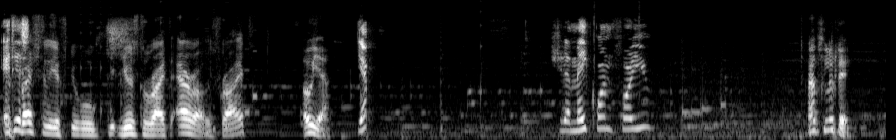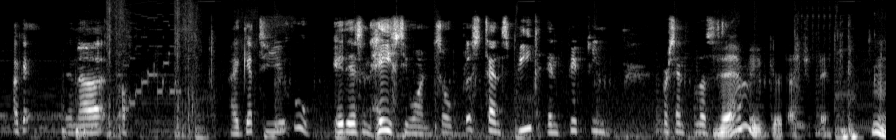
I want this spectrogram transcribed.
It is. Especially if you use the right arrows, right? Oh yeah, Yep. Should I make one for you? absolutely. Okay, then uh, I get to you. Ooh, it is an hasty one, so plus 10 speed and 15% velocity. Very good, actually. Hmm.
